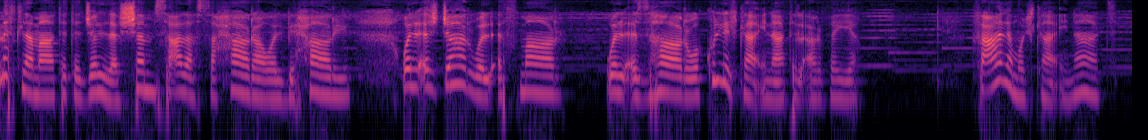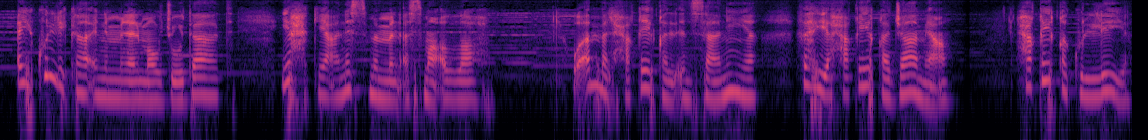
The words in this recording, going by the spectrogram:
مثلما تتجلى الشمس على الصحارى والبحار والأشجار والأثمار والأزهار وكل الكائنات الأرضية. فعالم الكائنات أي كل كائن من الموجودات يحكي عن اسم من أسماء الله. وأما الحقيقة الإنسانية فهي حقيقة جامعة حقيقة كلية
